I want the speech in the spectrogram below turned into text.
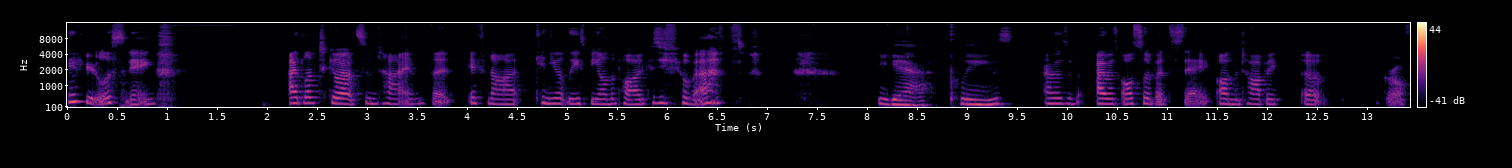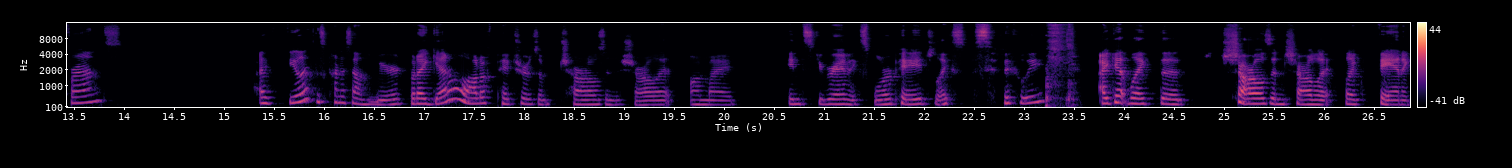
If you're listening, I'd love to go out sometime, but if not, can you at least be on the pod because you feel bad? yeah, please. I was I was also about to say on the topic of girlfriends. I feel like this kind of sounds weird, but I get a lot of pictures of Charles and Charlotte on my Instagram explore page, like specifically. I get like the Charles and Charlotte like fan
